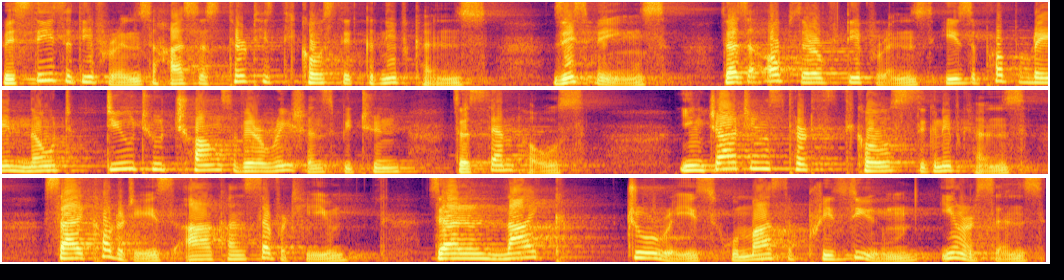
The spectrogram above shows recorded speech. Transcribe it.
we see the difference has a statistical significance. This means that the observed difference is probably not due to chance variations between the samples. In judging statistical significance, psychologists are conservative. They are like juries who must presume innocence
